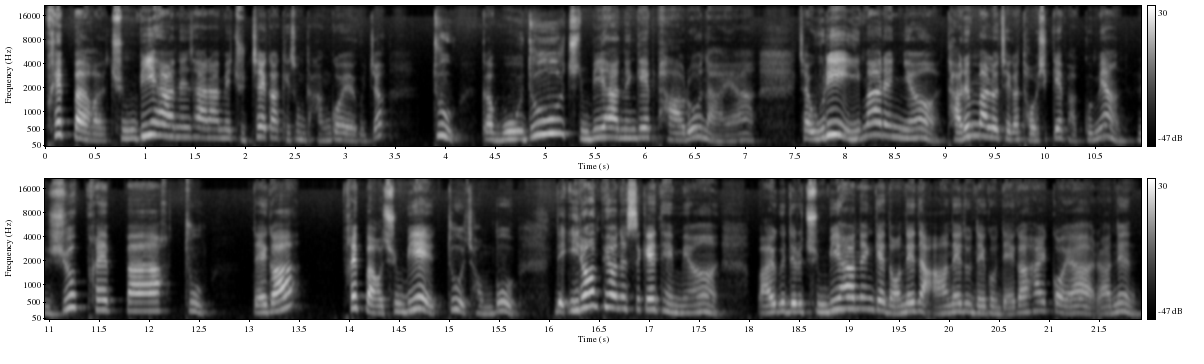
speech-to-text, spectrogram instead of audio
préparer 준비하는 사람의 주체가 계속 난 거예요. 그죠? 두, 그러니까 모두 준비하는 게 바로 나야. 자, 우리 이 말은요, 다른 말로 제가 더 쉽게 바꾸면, je prépare tout. 내가 prépare, 준비해, tout, 전부. 근데 이런 표현을 쓰게 되면, 말 그대로 준비하는 게 너네들 안 해도 되고 내가 할 거야 라는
